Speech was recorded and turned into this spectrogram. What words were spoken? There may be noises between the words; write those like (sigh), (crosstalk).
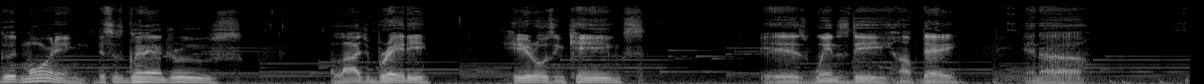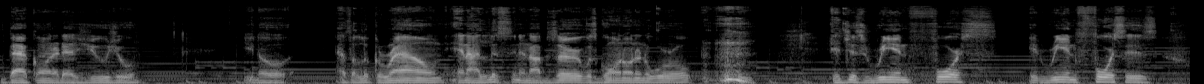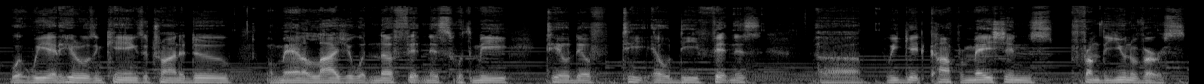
Good morning. This is Glenn Andrews, Elijah Brady, Heroes and Kings. It is Wednesday, hump day, and uh back on it as usual. You know, as I look around and I listen and observe what's going on in the world, (clears throat) it just reinforce it reinforces what we at Heroes and Kings are trying to do. My man Elijah with Enough Fitness with me, TLD Fitness. Uh, we get confirmations from the universe.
